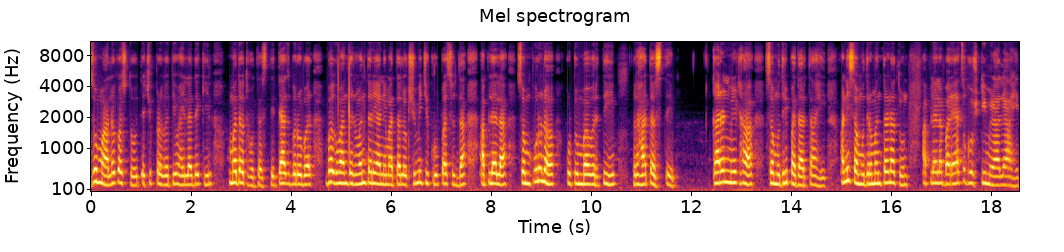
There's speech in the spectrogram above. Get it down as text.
जो मालक असतो त्याची प्रगती व्हायला देखील मदत होत असते. त्याचबरोबर भगवान धन्वंतरी आणि माता लक्ष्मीची कृपासुद्धा आपल्याला संपूर्ण पूर्ण कुटुंबावरती राहत असते. कारण मीठ हा समुद्री पदार्थ आहे आणि समुद्रमंथनातून आपल्याला बऱ्याच गोष्टी मिळाल्या आहेत.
